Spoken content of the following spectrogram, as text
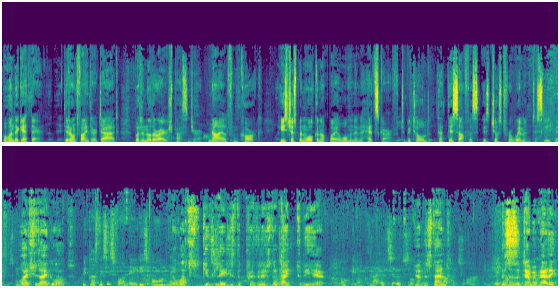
But when they get there, they don't find their dad, but another Irish passenger, Niall from Cork. He's just been woken up by a woman in a headscarf to be told that this office is just for women to sleep in. Why should I go out? Because this is for ladies only. What gives ladies the privilege, the right to be here? Okay, right. It's, it's okay. You understand? This is a democratic,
